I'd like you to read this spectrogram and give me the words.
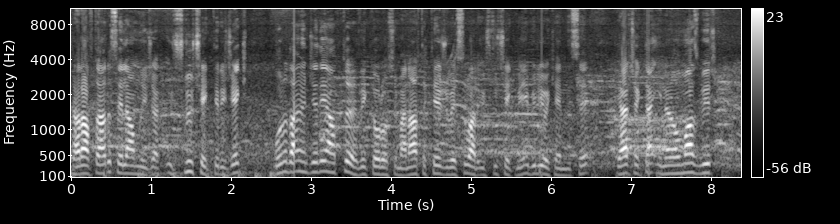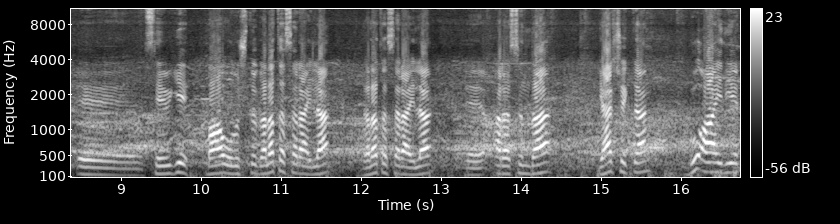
taraftarı selamlayacak, üçlü çektirecek. Bunu daha önce de yaptı Victor Osimhen. Artık tecrübesi var, üçlü çekmeyi biliyor kendisi. Gerçekten inanılmaz bir e, sevgi bağı oluştu Galatasaray'la Galatasaray'la e, arasında. Gerçekten bu aidiyet,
